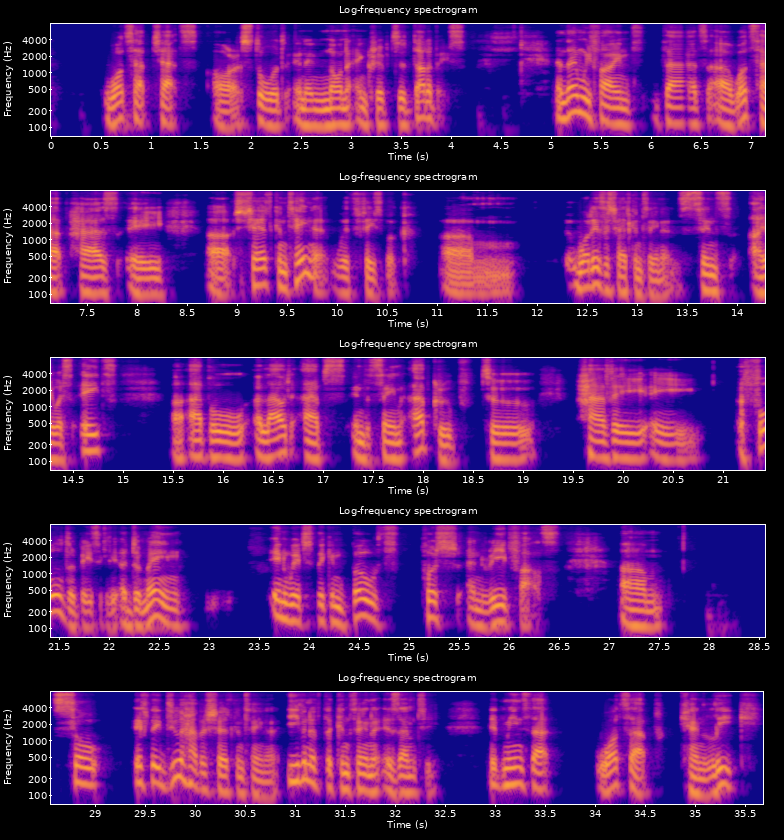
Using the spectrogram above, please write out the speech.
WhatsApp chats are stored in a non encrypted database. And then we find that uh, WhatsApp has a uh, shared container with Facebook. Um, what is a shared container? Since iOS 8, uh, Apple allowed apps in the same app group to have a, a, a folder, basically, a domain in which they can both push and read files. Um, so if they do have a shared container, even if the container is empty, it means that WhatsApp can leak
